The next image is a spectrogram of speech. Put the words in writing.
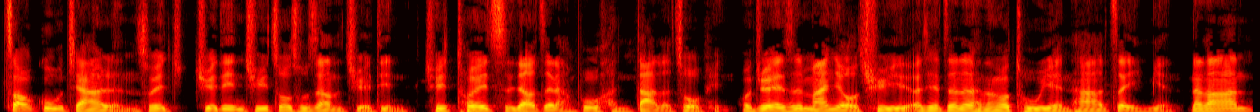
照顾家人，所以决定去做出这样的决定，去推迟掉这两部很大的作品。我觉得也是蛮有趣，而且真的能够涂演他这一面。那当然，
